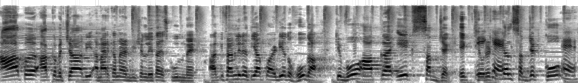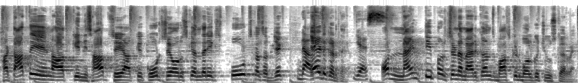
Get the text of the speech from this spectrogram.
आप आपका बच्चा अभी अमेरिका में एडमिशन लेता है स्कूल में आपकी फैमिली रहती है आपको आइडिया तो होगा कि वो आपका एक सब्जेक्ट एक थियोरिटिकल सब्जेक्ट को हटाते हैं आपके निसाब से आपके कोर्स से और उसके अंदर एक स्पोर्ट्स का सब्जेक्ट ऐड करते हैं। Yes. और 90 परसेंट अमेरिकन बास्केटबॉल को चूज़ कर रहे हैं।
